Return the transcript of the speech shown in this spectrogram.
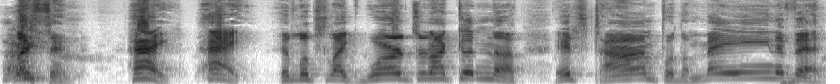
Listen, hey, hey, it looks like words are not good enough. It's time for the main event.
